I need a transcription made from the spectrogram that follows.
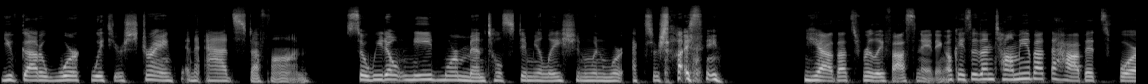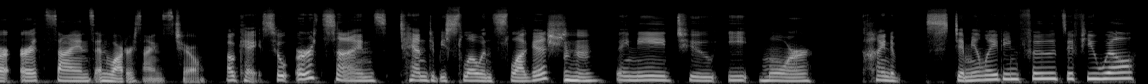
you've got to work with your strength and add stuff on. So we don't need more mental stimulation when we're exercising. Yeah, that's really fascinating. Okay, so then tell me about the habits for earth signs and water signs too. Okay, so earth signs tend to be slow and sluggish. Mm-hmm. They need to eat more kind of stimulating foods, if you will.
